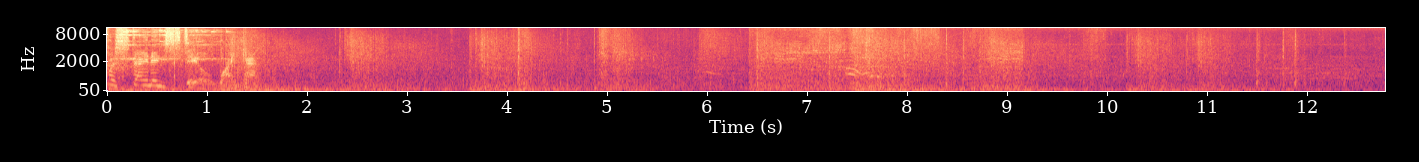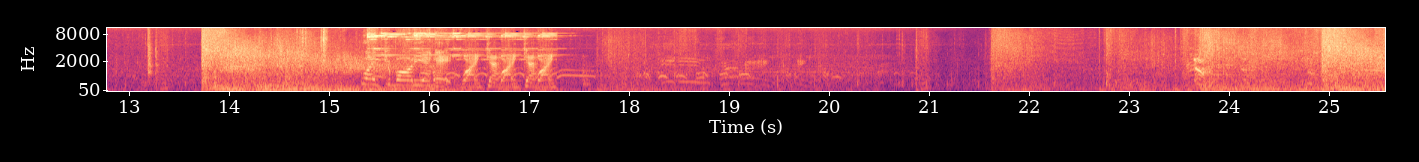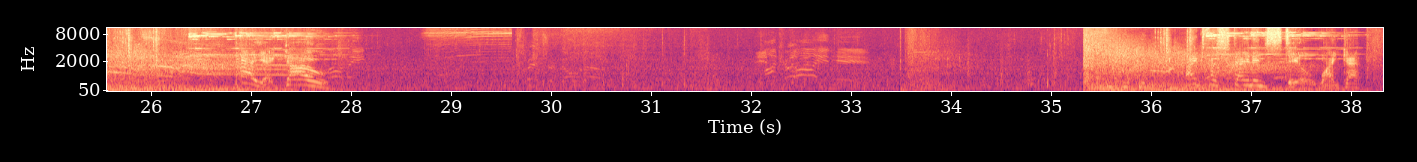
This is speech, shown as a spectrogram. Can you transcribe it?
For standing still, wanker. Wake him out your head, wanker, wanker, wanker. There you go! Standing still, wanker.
